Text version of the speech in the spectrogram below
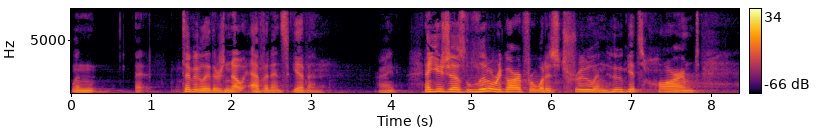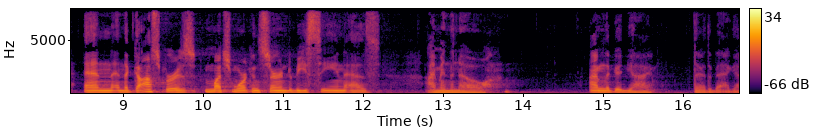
When uh, typically there's no evidence given, right? And usually has little regard for what is true and who gets harmed. And, and the gospel is much more concerned to be seen as I'm in the know. I'm the good guy. They're the bad guy.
